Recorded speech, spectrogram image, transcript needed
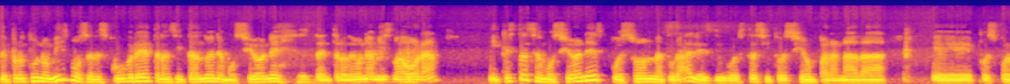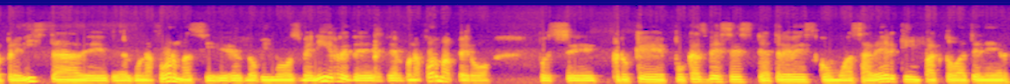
de pronto uno mismo se descubre transitando en emociones dentro de una misma hora y que estas emociones pues son naturales, digo, esta situación para nada eh, pues fue prevista de, alguna forma, si eh, lo vimos venir de, de alguna forma, pero pues eh, creo que pocas veces te atreves como a saber qué impacto va a tener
